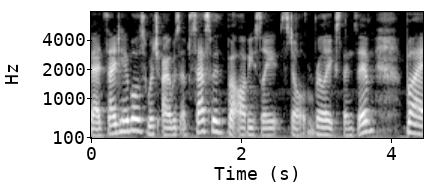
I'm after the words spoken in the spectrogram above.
bedside tables, which I was obsessed with, but obviously still really expensive. But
